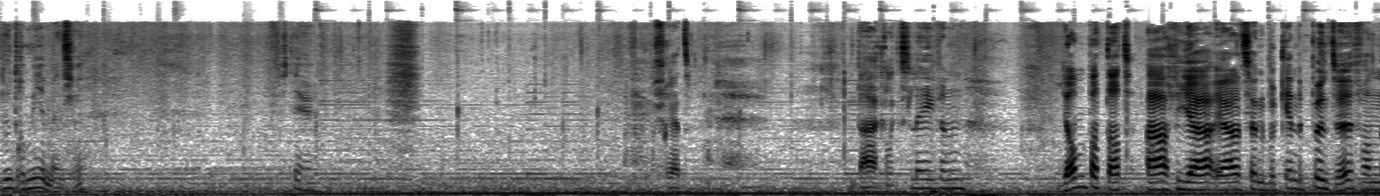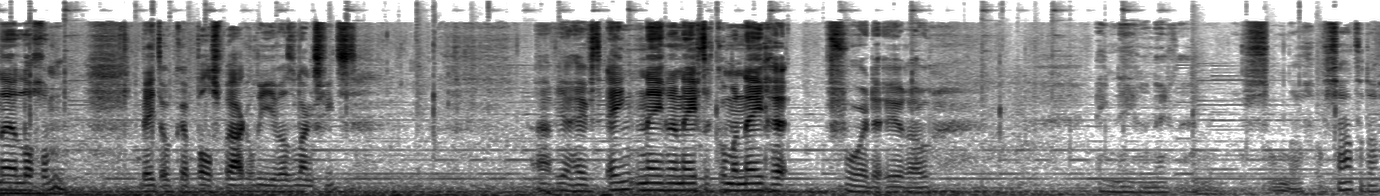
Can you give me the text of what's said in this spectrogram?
Doen toch meer mensen? hè? Ster. Fred. Dagelijks leven. Jan Patat, Avia. Ja, dat zijn de bekende punten van eh, Lochem. Weet ook eh, Paul Sprakel die hier wel eens langs fietst. Avia heeft 1,99,9 voor de euro. 1,99. Zondag of zaterdag.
